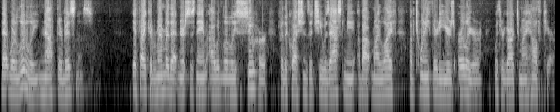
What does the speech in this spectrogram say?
that were literally not their business if I could remember that nurse's name, I would literally sue her for the questions that she was asking me about my life of 20, 30 years earlier with regard to my health care.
